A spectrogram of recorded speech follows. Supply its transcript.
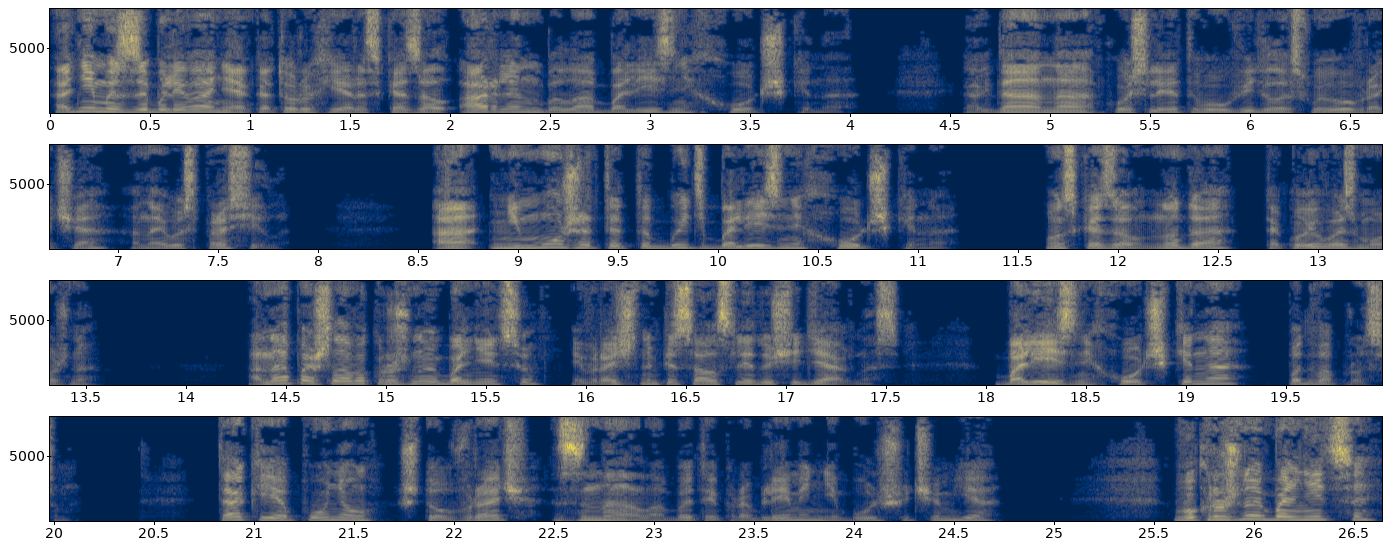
Одним из заболеваний, о которых я рассказал Арлен, была болезнь Ходжкина. Когда она после этого увидела своего врача, она его спросила, «А не может это быть болезнь Ходжкина?» Он сказал, «Ну да, такое возможно». Она пошла в окружную больницу, и врач написал следующий диагноз. «Болезнь Ходжкина под вопросом». Так я понял, что врач знал об этой проблеме не больше, чем я. В окружной больнице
